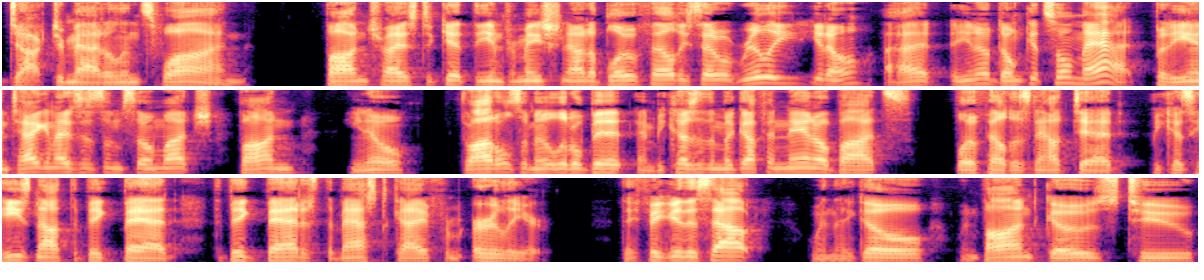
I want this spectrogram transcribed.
Dr. Madeline Swann. Bond tries to get the information out of Blofeld. He said, well, really, you know, I, you know, don't get so mad. But he antagonizes him so much. Bond, you know, throttles him a little bit. And because of the MacGuffin nanobots, Blofeld is now dead because he's not the big bad. The big bad is the masked guy from earlier. They figure this out when they go, when Bond goes to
